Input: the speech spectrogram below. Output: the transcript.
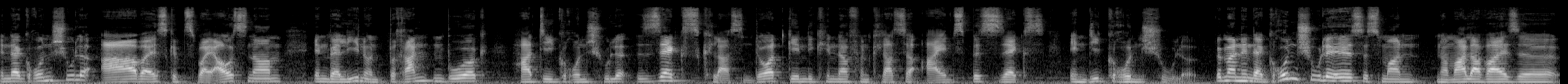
in der Grundschule, aber es gibt zwei Ausnahmen. In Berlin und Brandenburg hat die Grundschule sechs Klassen. Dort gehen die Kinder von Klasse 1 bis 6 in die Grundschule. Wenn man in der Grundschule ist, ist man normalerweise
